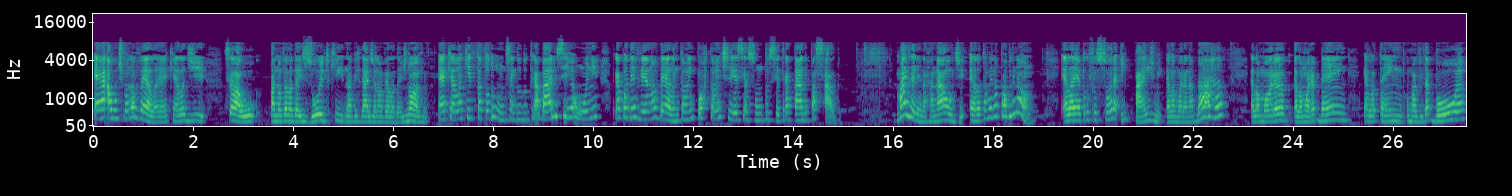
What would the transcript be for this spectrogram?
é a última novela, é aquela de, sei lá, a novela das oito, que na verdade é a novela das nove, é aquela que tá todo mundo saindo do trabalho e se reúne para poder ver a novela. Então é importante esse assunto ser tratado e passado. Mas Helena Ranaldi, ela também não é pobre, não. Ela é professora e, pasme, ela mora na Barra, ela mora, ela mora bem, ela tem uma vida boa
